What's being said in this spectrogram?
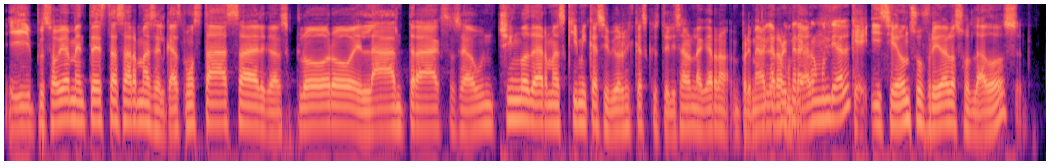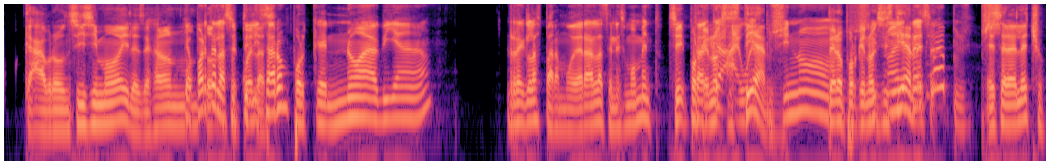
Y pues obviamente estas armas, el gas mostaza, el gas cloro, el antrax, o sea, un chingo de armas químicas y biológicas que utilizaron la guerra, en Primera En la Guerra Primera Mundial, Guerra Mundial. que hicieron sufrir a los soldados cabroncísimo y les dejaron un Que aparte las secuelas. utilizaron porque no había reglas para moderarlas en ese momento. Sí, porque O sea, no ay, existían. pues, si no- Pero porque no si hay existían, regla, ese- pues, Ese era el hecho.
